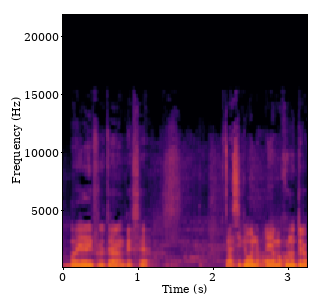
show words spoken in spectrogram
voy a disfrutar aunque sea. Así que bueno, ahí vamos con útero.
